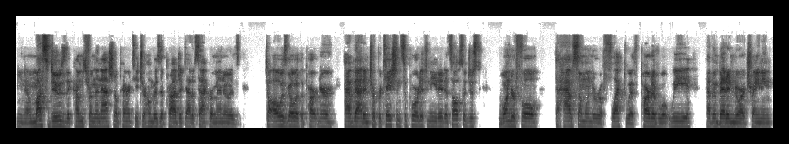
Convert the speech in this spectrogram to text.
you know must do's that comes from the National Parent Teacher Home Visit Project out of Sacramento is to always go with a partner, have that interpretation support if needed. It's also just wonderful to have someone to reflect with. Part of what we have embedded into our training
